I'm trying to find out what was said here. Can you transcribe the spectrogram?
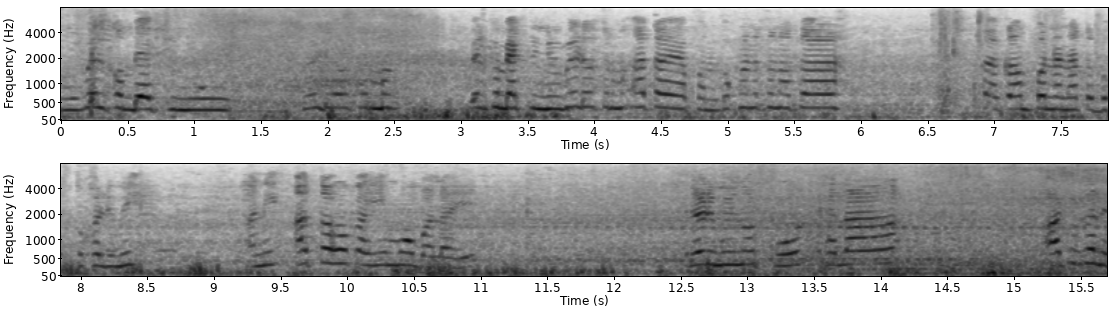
Welcome back to new video तर मग welcome back to new video तर मग आता आहे आपण दुकानातून आता. काय काम पण नाही आता बसतो खाली मी. आणि आता हो काही मोबाईल आहे. रेडमी नोट फोर ह्याला आठ वर झाले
